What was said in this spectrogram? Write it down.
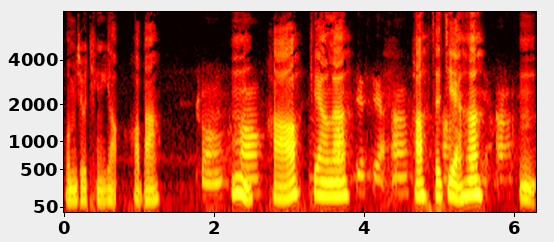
我们就停药，好吧？中，嗯，好，这样啦。谢谢啊。好，再见哈。嗯。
